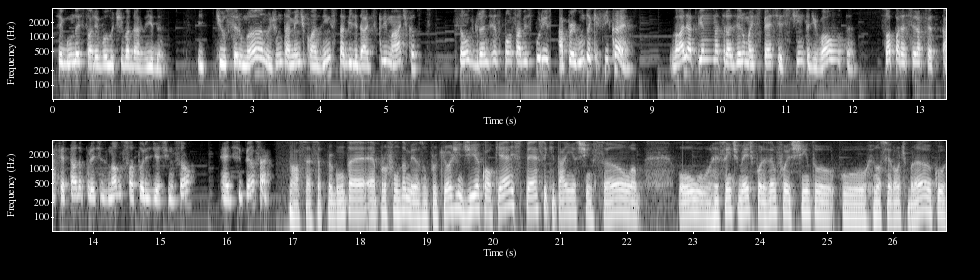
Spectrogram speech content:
segundo a história evolutiva da vida, e que o ser humano, juntamente com as instabilidades climáticas, são os grandes responsáveis por isso. A pergunta que fica é: vale a pena trazer uma espécie extinta de volta só para ser afetada por esses novos fatores de extinção? É de se pensar. Nossa, essa pergunta é, é profunda mesmo, porque hoje em dia qualquer espécie que está em extinção, ou recentemente, por exemplo, foi extinto o rinoceronte branco,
